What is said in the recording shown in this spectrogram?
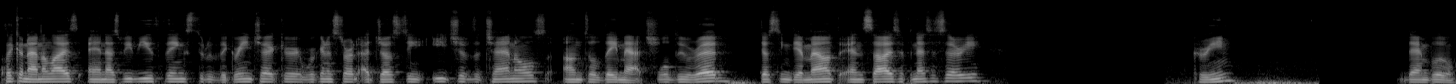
Click on analyze and as we view things through the grain checker, we're going to start adjusting each of the channels until they match. We'll do red, adjusting the amount and size if necessary. Green, then blue.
